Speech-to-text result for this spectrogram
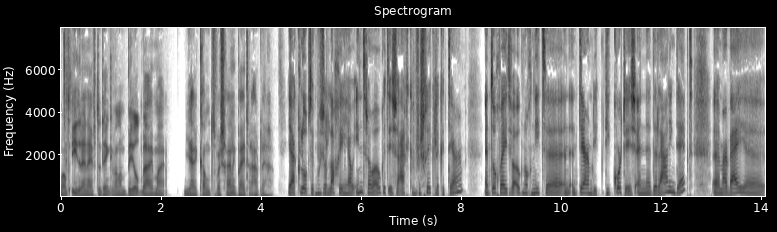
Want iedereen heeft er denk ik wel een beeld bij, maar jij kan het waarschijnlijk beter uitleggen. Ja, klopt. Ik moest er lachen in jouw intro ook. Het is eigenlijk een verschrikkelijke term. En toch weten we ook nog niet uh, een, een, term die, die kort is en uh, de lading dekt. Uh, maar wij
